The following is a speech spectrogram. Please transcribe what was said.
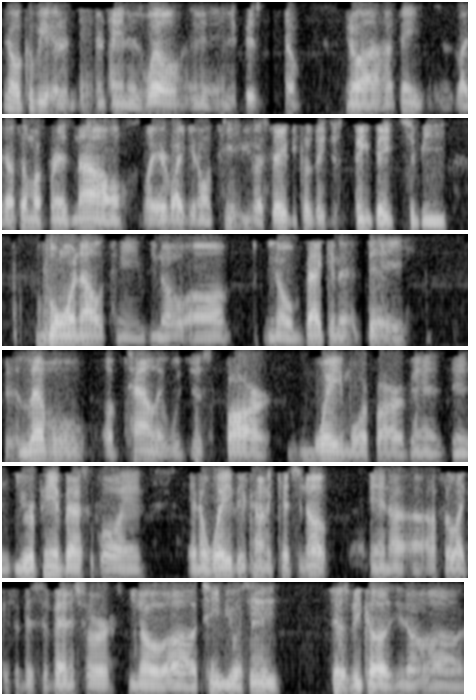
You know, it could be entertaining as well, and it, and it fits you know, I, I think like I tell my friends now, like everybody get on Team USA because they just think they should be blowing out teams. You know, um, you know, back in the day, the level of talent was just far, way more far advanced than European basketball, and in a way they're kind of catching up. And I, I feel like it's a disadvantage for you know uh, Team USA just because you know uh,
